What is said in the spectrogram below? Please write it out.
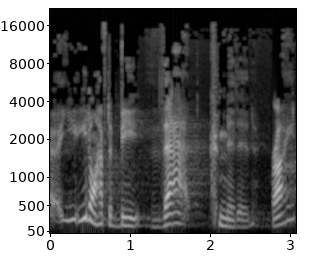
Uh, you don't have to be that committed, right?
